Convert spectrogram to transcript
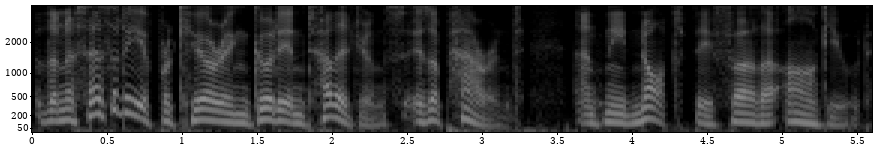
The necessity of procuring good intelligence is apparent and need not be further argued.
